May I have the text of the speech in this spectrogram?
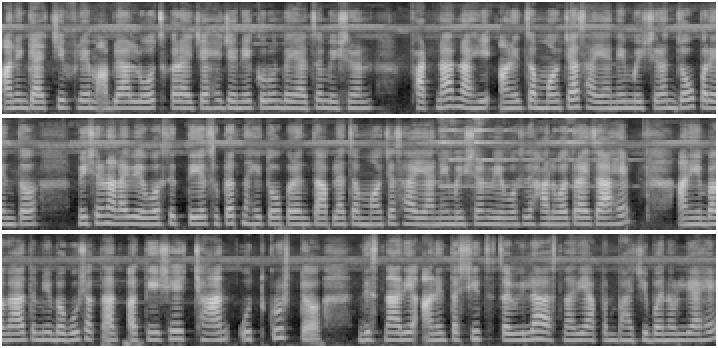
आणि गॅसची फ्लेम आपल्याला लोच करायची आहे जेणेकरून दह्याचं मिश्रण फाटणार नाही आणि चम्मचच्या साह्याने मिश्रण जोपर्यंत मिश्रणाला व्यवस्थित तेल सुटत नाही तोपर्यंत आपल्या चम्मचच्या साह्याने मिश्रण व्यवस्थित हलवत राहायचं आहे. आणि बघा तुम्ही बघू शकता अतिशय छान उत्कृष्ट दिसणारी आणि तशीच चवीला असणारी आपण भाजी बनवली आहे.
